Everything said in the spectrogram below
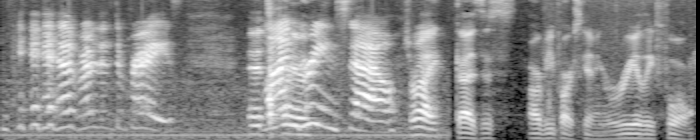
From the Depreys. It's Lime clear. green style. That's right. Guys, this RV park's getting really full.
